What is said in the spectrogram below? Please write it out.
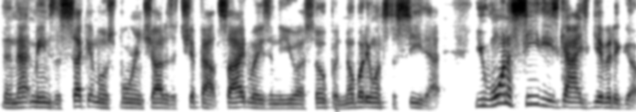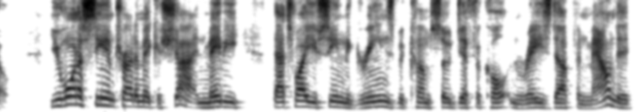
then that means the second most boring shot is a chip out sideways in the US Open. Nobody wants to see that. You want to see these guys give it a go. You want to see them try to make a shot. And maybe that's why you've seen the greens become so difficult and raised up and mounded.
